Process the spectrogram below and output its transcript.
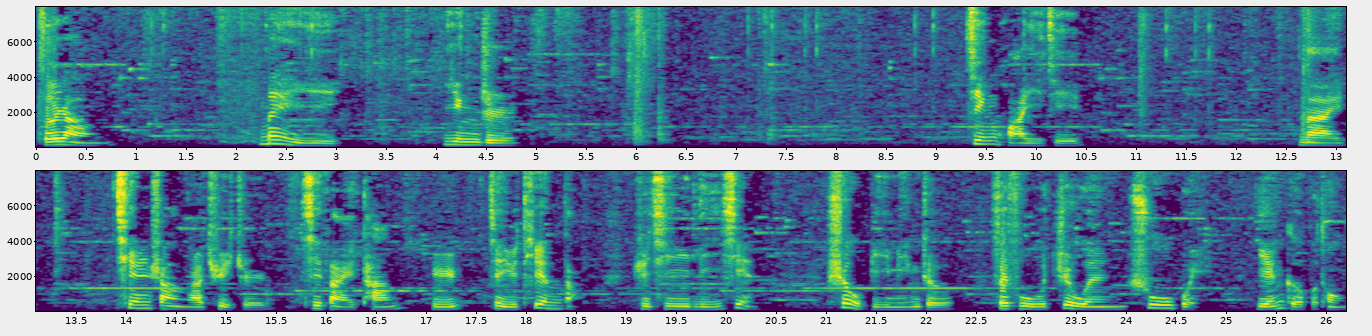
则让媚以应之。精华已竭，乃迁上而去之。昔在唐虞，见于天道，举其离县，受彼名者，虽复质文书轨，严格不通，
